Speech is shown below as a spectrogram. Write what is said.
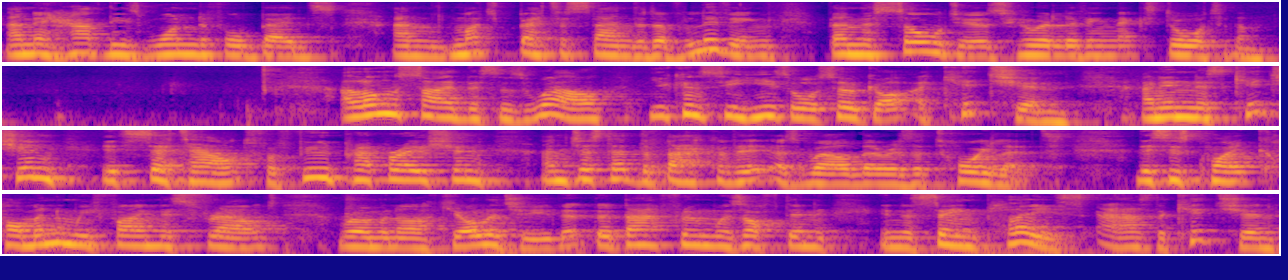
and they have these wonderful beds and much better standard of living than the soldiers who are living next door to them. Alongside this as well, you can see he's also got a kitchen. And in this kitchen, it's set out for food preparation. And just at the back of it as well, there is a toilet. This is quite common. And we find this throughout Roman archaeology, that the bathroom was often in the same place as the kitchen,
